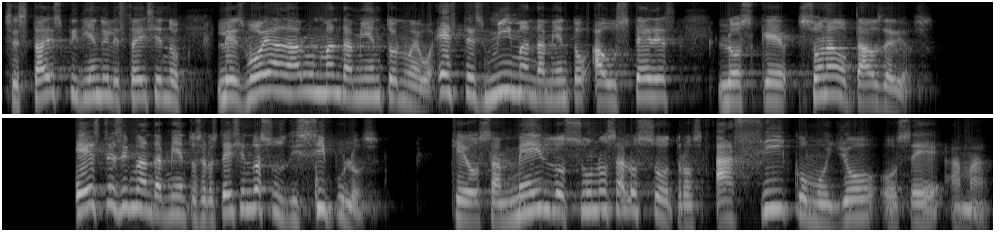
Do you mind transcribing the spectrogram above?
se está despidiendo y le está diciendo, les voy a dar un mandamiento nuevo. Este es mi mandamiento a ustedes, los que son adoptados de Dios. Este es el mandamiento, se lo está diciendo a sus discípulos, que os améis los unos a los otros, así como yo os he amado.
